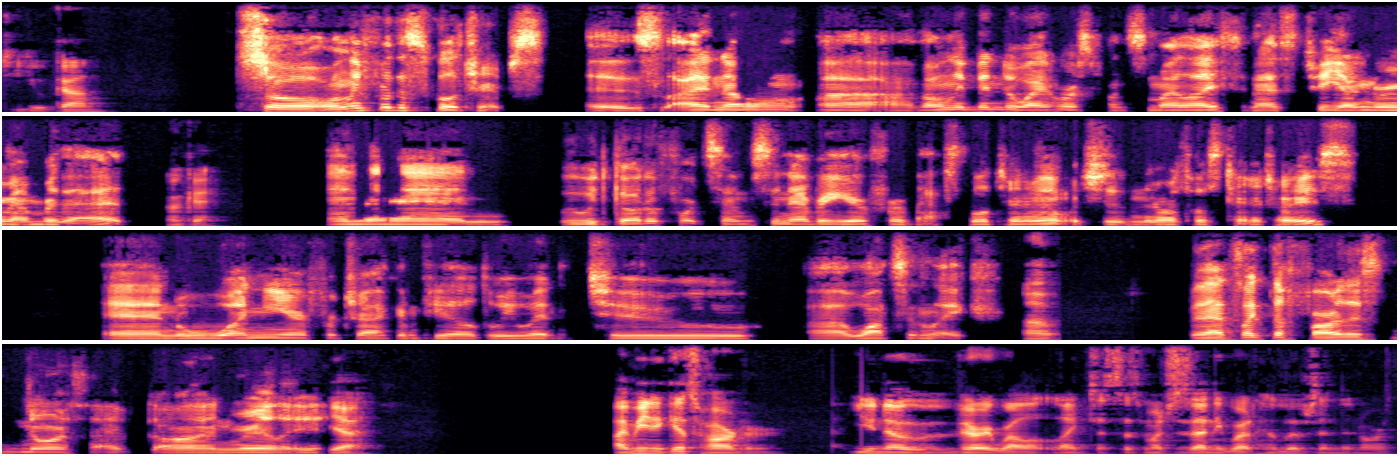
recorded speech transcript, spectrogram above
to Yukon? So only for the school trips is I know uh, I've only been to Whitehorse once in my life, and I was too young to remember that. Okay. And then we would go to Fort Simpson every year for a basketball tournament, which is in the Northwest Territories. And one year for track and field, we went to uh, Watson Lake. Oh. But that's like the farthest north I've gone, really. Yeah. I mean, it gets harder. You know very well, like just as much as anyone who lives in the north,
